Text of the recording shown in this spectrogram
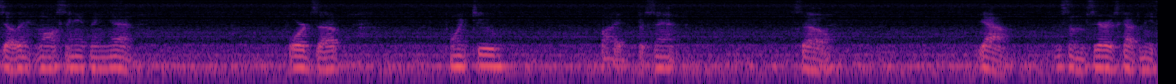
still. They ain't lost anything yet. Ford's up 0.25 percent. So, yeah, some serious companies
